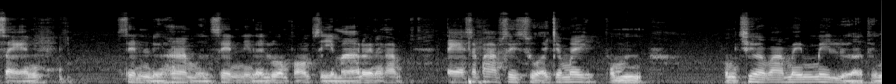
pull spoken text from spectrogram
แสนเส้นหรือห้าหมื่นเส้น นี่แหละรวมพร้อมสีมาด้วยนะครับ แต่สภาพสวยๆจะไม่ผมผมเชื่อว่าไม่ไม่เหลือถึง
